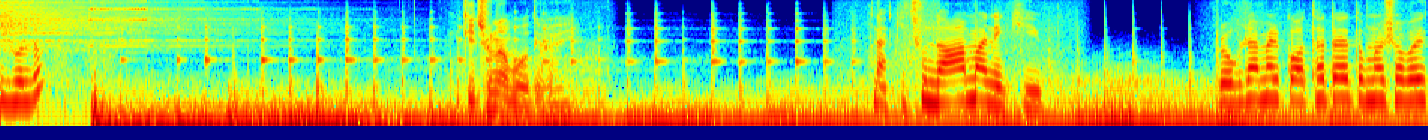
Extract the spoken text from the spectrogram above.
কি হলো? কিছু না বৌদি ভাই। না কিছু না মানে কি? প্রোগ্রামের কথাটায় তোমরা সবাই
